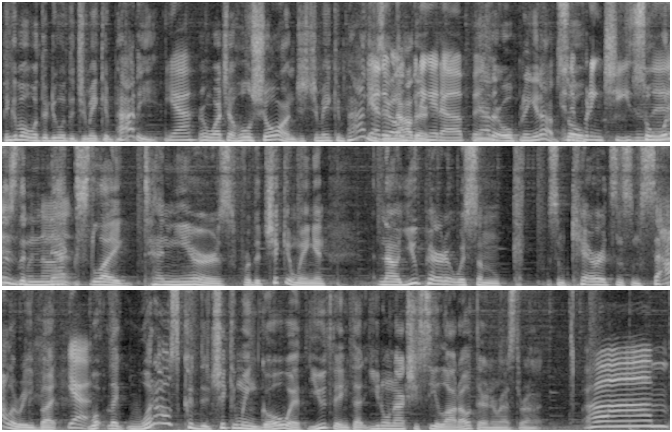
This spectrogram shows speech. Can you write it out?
think about what they're doing with the Jamaican patty. Yeah. We're watch a whole show on just Jamaican patties. Yeah, they're and now opening it up yeah, they're opening it up. so they're putting cheese in So what is the next like ten years for the chicken wing? And now you paired it with some some carrots and some celery, but Yeah. what, like what else could the chicken wing go with? You think that you don't actually see a lot out there in a restaurant? Um.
